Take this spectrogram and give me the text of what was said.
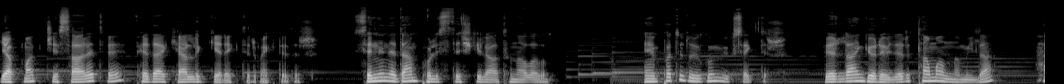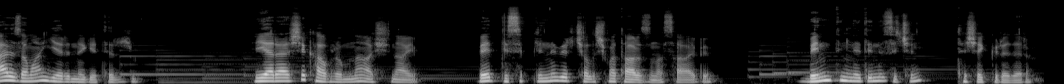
yapmak cesaret ve fedakarlık gerektirmektedir. Seni neden polis teşkilatına alalım? Empati duygum yüksektir. Verilen görevleri tam anlamıyla her zaman yerine getiririm. Hiyerarşi kavramına aşinayım ve disiplinli bir çalışma tarzına sahibim. Beni dinlediğiniz için teşekkür ederim.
